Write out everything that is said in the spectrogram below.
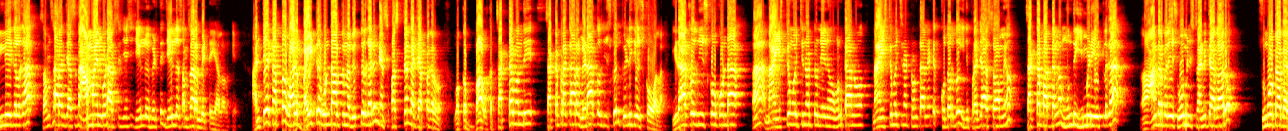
ఇల్లీగల్గా సంసారం చేస్తున్న ఆ అమ్మాయిని కూడా అరెస్ట్ చేసి జైల్లో పెడితే జైల్లో సంసారం పెట్టేయాలి వాళ్ళకి. అంతే తప్ప వాళ్ళు బయట ఉండాల్సిన వ్యక్తులు కానీ నేను స్పష్టంగా చెప్పగలను. ఒక బా ఒక చట్టం ఉంది చట్ట ప్రకారం విడాకులు తీసుకొని పెళ్ళి చేసుకోవాలా? విడాకులు తీసుకోకుండా నా ఇష్టం వచ్చినట్టు నేను ఉంటాను నా ఇష్టం వచ్చినట్టు ఉంటానంటే కుదరదు ఇది ప్రజాస్వామ్యం. చట్టబద్ధంగా ముందు ఇమ్మీడియట్లుగా ఆంధ్రప్రదేశ్ హోమ్ మినిస్టర్ అనిత గారు సుమోటోగా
